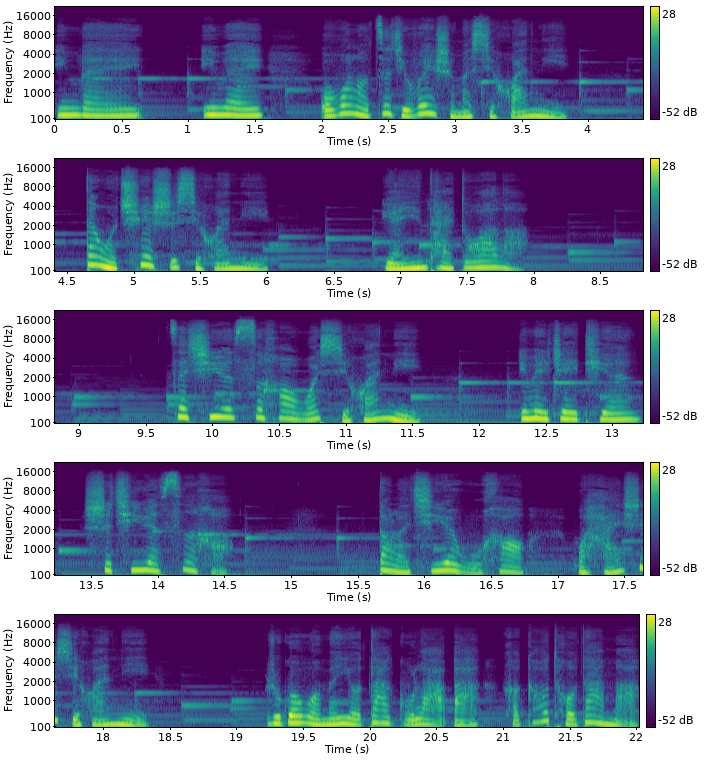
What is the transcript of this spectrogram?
因为，因为我忘了自己为什么喜欢你，但我确实喜欢你，原因太多了。在七月四号，我喜欢你，因为这天是七月四号。到了七月五号，我还是喜欢你。如果我们有大鼓喇叭和高头大马，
